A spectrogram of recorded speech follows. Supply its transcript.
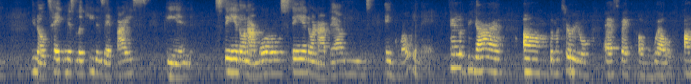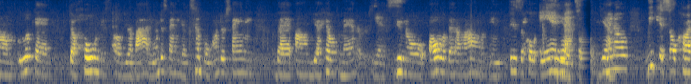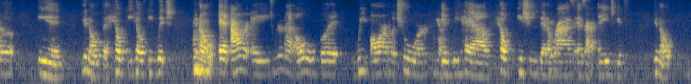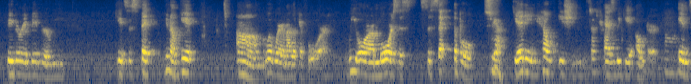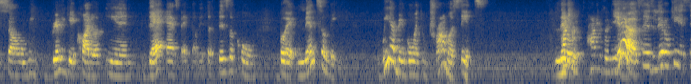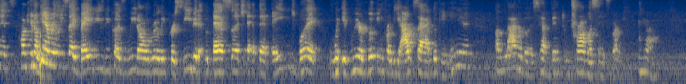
you know, take Miss Laketa's advice and stand on our morals, stand on our values, and grow in that. and look beyond um, the material aspect of wealth. Um, look at the wholeness of your body, understanding your temple, understanding that um, your health matters. Yes. You know, all of that around in physical and Yeah. mental. Yeah. You know, we get so caught up in, you know, the healthy, healthy, which, you know, at our age, we're not old, but we are mature yeah, and we have health issues that arise as our age gets, you know, bigger and bigger. We get suspect, you know, get um, what word am I looking for? We are more sus- susceptible to Yeah. getting health issues as we get older. Mhm. And so we really get caught up in that aspect of it, the physical, but mentally, we have been going through trauma since little. Hundreds, hundreds of years. Yeah, since little kids, since hundreds you know, can't really say babies because we don't really perceive it as such at that age. But if we are looking from the outside looking in, a lot of us have been through trauma since birth. Yeah,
